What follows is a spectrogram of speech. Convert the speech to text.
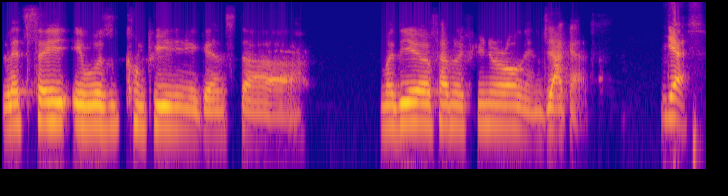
let's say it was competing against uh, Madea Family Funeral and Jackass, yes,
